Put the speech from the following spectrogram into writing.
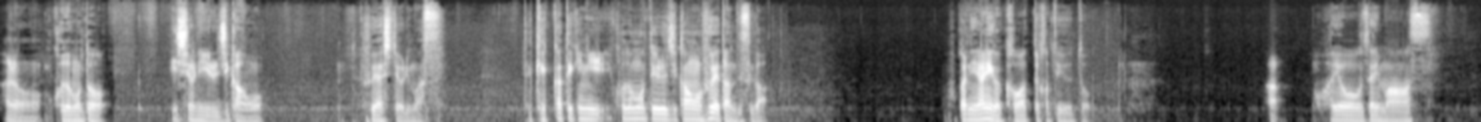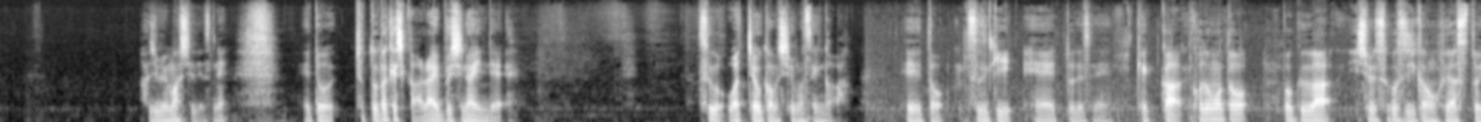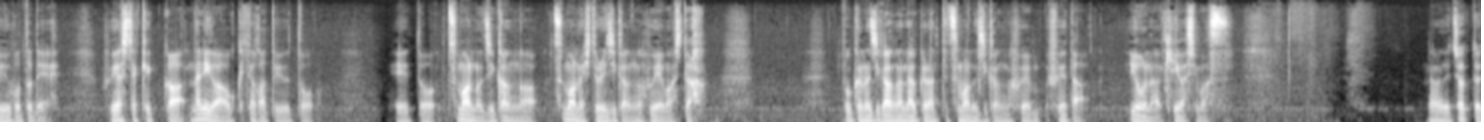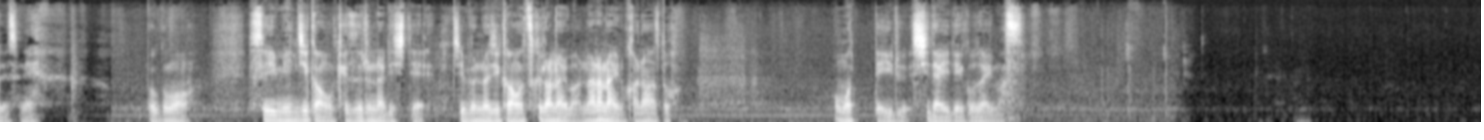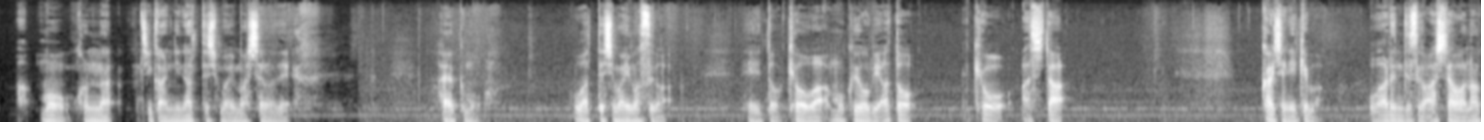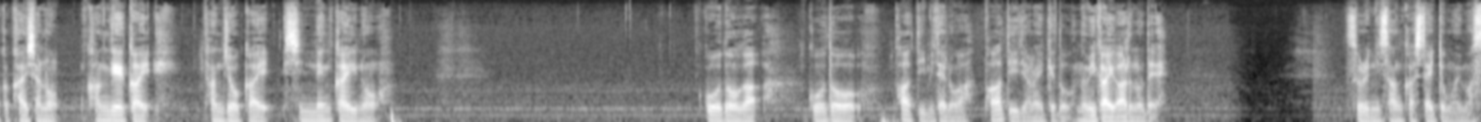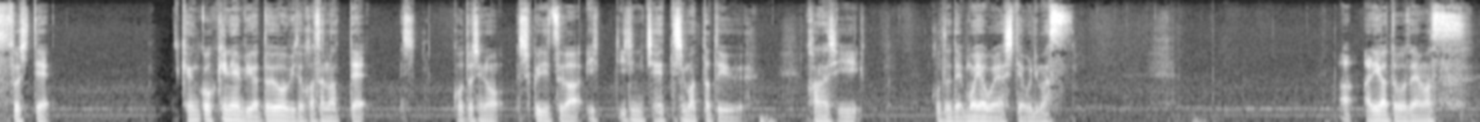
あの、子供と一緒にいる時間を増やしております。で、結果的に子供といる時間は増えたんですが、他に何が変わったかというと、はようございます。はじめましてですね。えっと、ちょっとだけしかライブしないんで、すぐ終わっちゃうかもしれませんが、えっ、と、続き、えっ、とですね、結果、子供と僕が一緒に過ごす時間を増やすということで、増やした結果、何が起きたかというと、えっ、と、妻の時間が、妻の一人時間が増えました。僕の時間がなくなって妻の時間が増え、増えたような気がします。なのでちょっとですね、僕も睡眠時間を削るなりして自分の時間を作らねばならないのかなと思っている次第でございます。あ、もうこんな時間になってしまいましたので、早くも終わってしまいますが、えっ、ー、と、今日は木曜日、あと今日、明日、会社に行けば終わるんですが、明日はなんか会社の歓迎会、誕生会、新年会の合同が合同パーティーみたいのがパーティーじゃないけど飲み会があるのでそれに参加したいと思います。そして建国記念日が土曜日と重なって今年の祝日が1日減ってしまったという悲しいことでモヤモヤしております。あありがとうございます。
